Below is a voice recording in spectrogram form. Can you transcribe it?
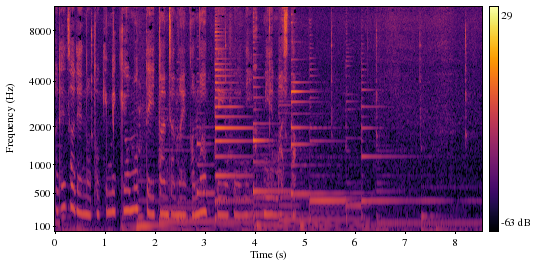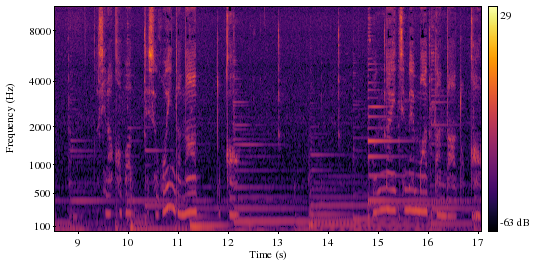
それぞれのときめきを持っていたんじゃないかなっていう風に見えました。白樺ってすごいんだなとかこんな一面もあったんだとか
